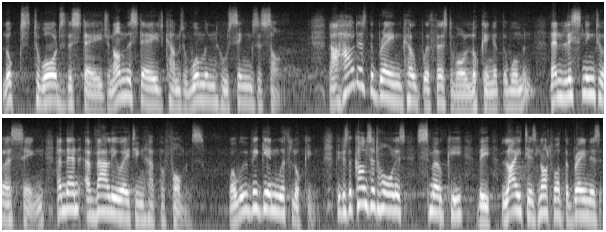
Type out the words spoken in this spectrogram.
looks towards the stage and on the stage comes a woman who sings a song. Now, how does the brain cope with, first of all, looking at the woman, then listening to her sing, and then evaluating her performance? Well, we begin with looking, because the concert hall is smoky, the light is not what the brain is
